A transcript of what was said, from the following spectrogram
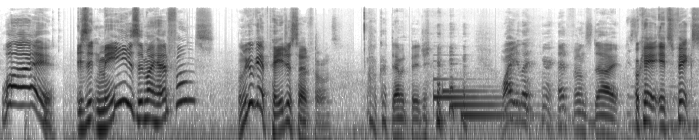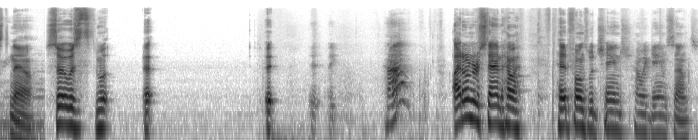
Why? Is it me? Is it my headphones? Let me go get Paige's headphones. Oh, god damn it, Paige. Why are you letting your headphones die? Okay, it's fixed now. So it was... Uh, uh, uh, huh? I don't understand how headphones would change how a game sounds.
